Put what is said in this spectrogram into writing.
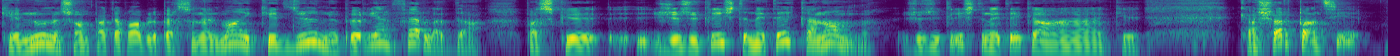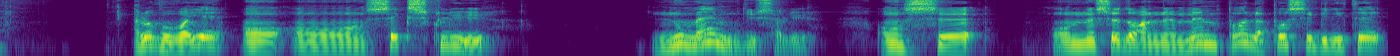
que nous ne sommes pas capables personnellement et que Dieu ne peut rien faire là-dedans, parce que Jésus-Christ n'était qu'un homme, Jésus-Christ n'était qu'un charpentier. Alors vous voyez, on s'exclut nous-mêmes du salut. On se on ne se donne même pas la possibilité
